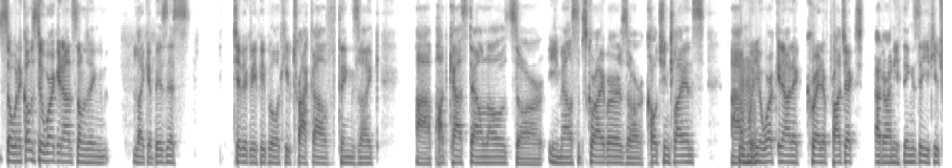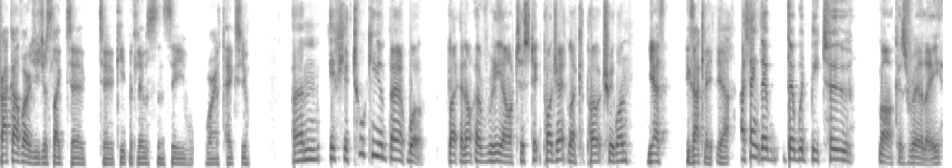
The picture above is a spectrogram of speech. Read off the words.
So when it comes to working on something like a business, typically people will keep track of things like uh, podcast downloads or email subscribers or coaching clients. Um, mm-hmm. When you're working on a creative project, are there any things that you keep track of, or do you just like to to keep it loose and see where it takes you? Um, if you're talking about what like an, a really artistic project, like a poetry one? Yes, exactly. Yeah. I think there there would be two markers really,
